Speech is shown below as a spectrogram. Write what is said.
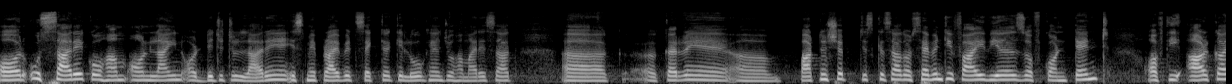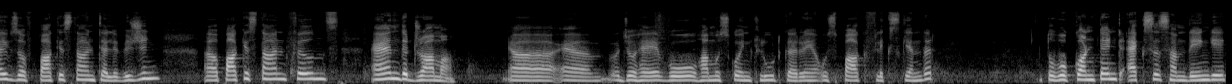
और उस सारे को हम ऑनलाइन और डिजिटल ला रहे हैं। इसमें प्राइवेट सेक्टर के लोग हैं जो हमारे साथ आ, कर रहे हैं पार्टनरशिप जिसके साथ। और 75 years of content of the archives of Pakistan television Pakistan Pakistan and the uh, जो है वो हम उसको इंक्लूड कर रहे हैं उस पार्क फ्लिक्स के अंदर। तो वो कंटेंट एक्सेस हम देंगे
